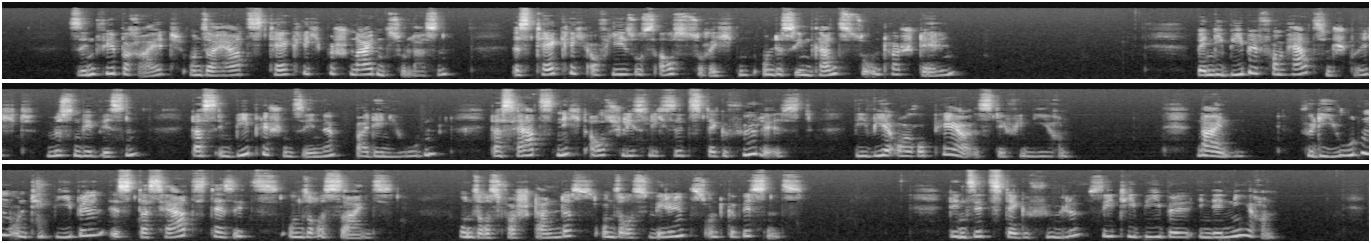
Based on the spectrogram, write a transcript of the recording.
sind wir bereit, unser Herz täglich beschneiden zu lassen, es täglich auf Jesus auszurichten und es ihm ganz zu unterstellen? Wenn die Bibel vom Herzen spricht, müssen wir wissen, dass im biblischen Sinne bei den Juden das Herz nicht ausschließlich Sitz der Gefühle ist, wie wir Europäer es definieren. Nein, für die Juden und die Bibel ist das Herz der Sitz unseres Seins, unseres Verstandes, unseres Willens und Gewissens. Den Sitz der Gefühle sieht die Bibel in den Nieren.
